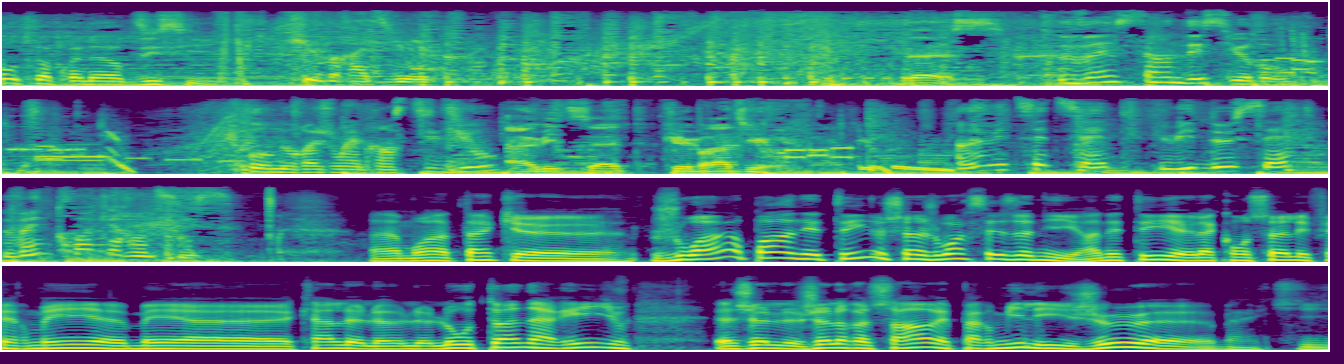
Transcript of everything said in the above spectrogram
entrepreneurs d'ici. Cube Radio. Vincent Dessureau. Pour nous rejoindre en studio, 187 Cube Radio. 1877 827 2346. Hein, moi, en tant que joueur, pas en été, je suis un joueur saisonnier. En été, euh, la console est fermée, euh, mais euh, quand l'automne arrive, je, je, le ressors. Et parmi les jeux ben, qui,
